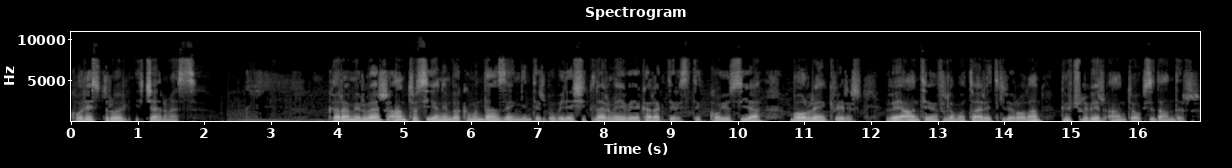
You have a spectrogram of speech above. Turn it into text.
Kolesterol içermez. Karamürver antosiyanin bakımından zengindir. Bu bileşikler meyveye karakteristik koyu siyah, bol renk verir ve antiinflamatuar etkileri olan güçlü bir antioksidandır.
